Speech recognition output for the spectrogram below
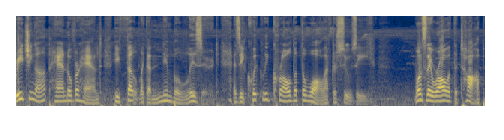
Reaching up, hand over hand, he felt like a nimble lizard as he quickly crawled up the wall after Susie. Once they were all at the top,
